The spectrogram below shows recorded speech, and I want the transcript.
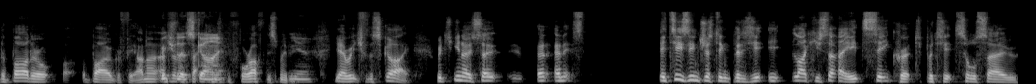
the Bader biography. I know Reach for the if that comes Sky. before or after this movie. yeah. Yeah, Reach for the Sky, which you know, so and, and it's it is interesting that it, it, like you say, it's secret, but it's also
